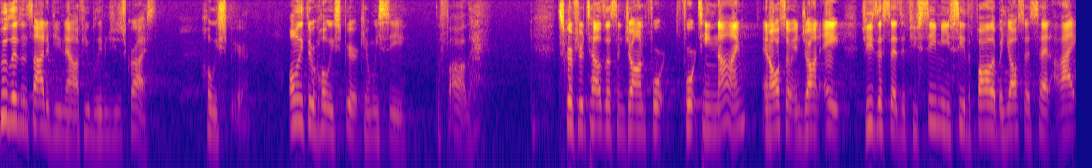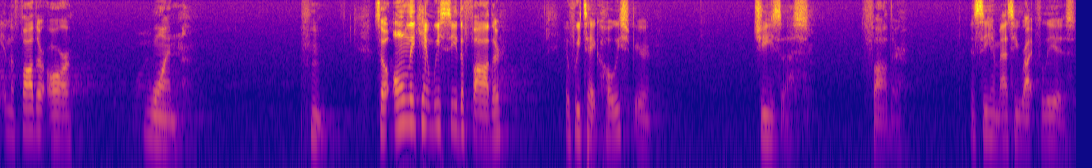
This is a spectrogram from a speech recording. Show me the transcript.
Who lives inside of you now if you believe in Jesus Christ? Holy Spirit. Only through Holy Spirit can we see the Father. Scripture tells us in John 14, 9, and also in John 8, Jesus says, If you see me, you see the Father, but he also said, I and the Father are one. Hmm. So only can we see the Father if we take Holy Spirit, Jesus, Father, and see him as he rightfully is.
